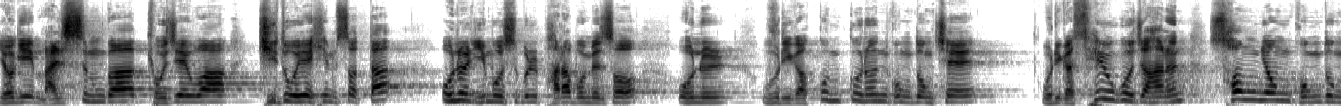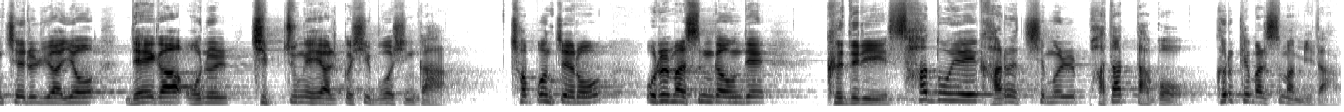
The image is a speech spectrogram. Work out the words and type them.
여기 말씀과 교제와 기도에 힘썼다. 오늘 이 모습을 바라보면서 오늘 우리가 꿈꾸는 공동체, 우리가 세우고자 하는 성령 공동체를 위하여 내가 오늘 집중해야 할 것이 무엇인가? 첫 번째로 오늘 말씀 가운데 그들이 사도의 가르침을 받았다고 그렇게 말씀합니다.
